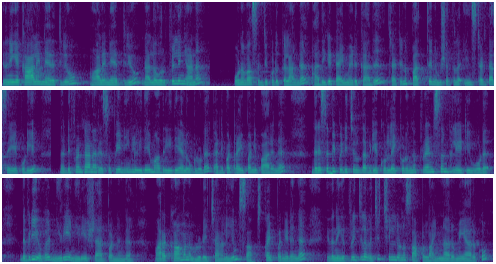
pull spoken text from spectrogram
இது நீங்கள் காலை நேரத்துலையும் மாலை நேரத்துலையும் நல்ல ஒரு ஃபில்லிங்கான உணவாக செஞ்சு கொடுக்கலாங்க. அதிக டைம் எடுக்காது. சட்டுன்னு பத்து நிமிஷத்தில் இன்ஸ்டண்ட்டாக செய்யக்கூடிய இந்த டிஃப்ரெண்ட்டான ரெசிபி நீங்களும் இதே மாதிரி இதே அளவுகளோட கண்டிப்பாக ட்ரை பண்ணி பாருங்கள் இந்த ரெசிபி பிடிச்சிருந்தா வீடியோக்கு லைக் கொடுங்க. ஃப்ரெண்ட்ஸ் அண்ட் ரிலேட்டிவோட இந்த வீடியோவை நிறைய நிறைய ஷேர் பண்ணுங்கள் மறக்காமல் நம்மளுடைய சேனலையும் சப்ஸ்கிரைப் பண்ணிவிடுங்க இதை நீங்கள் ஃப்ரிட்ஜில் வச்சு சில்லுன்னு சாப்பிட்லாம். இன்னும் அருமையாக இருக்கும்.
